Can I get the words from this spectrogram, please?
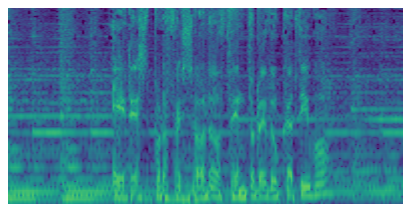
¿Eres profesor o centro educativo?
